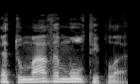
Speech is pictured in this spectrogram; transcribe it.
a tomada múltipla.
